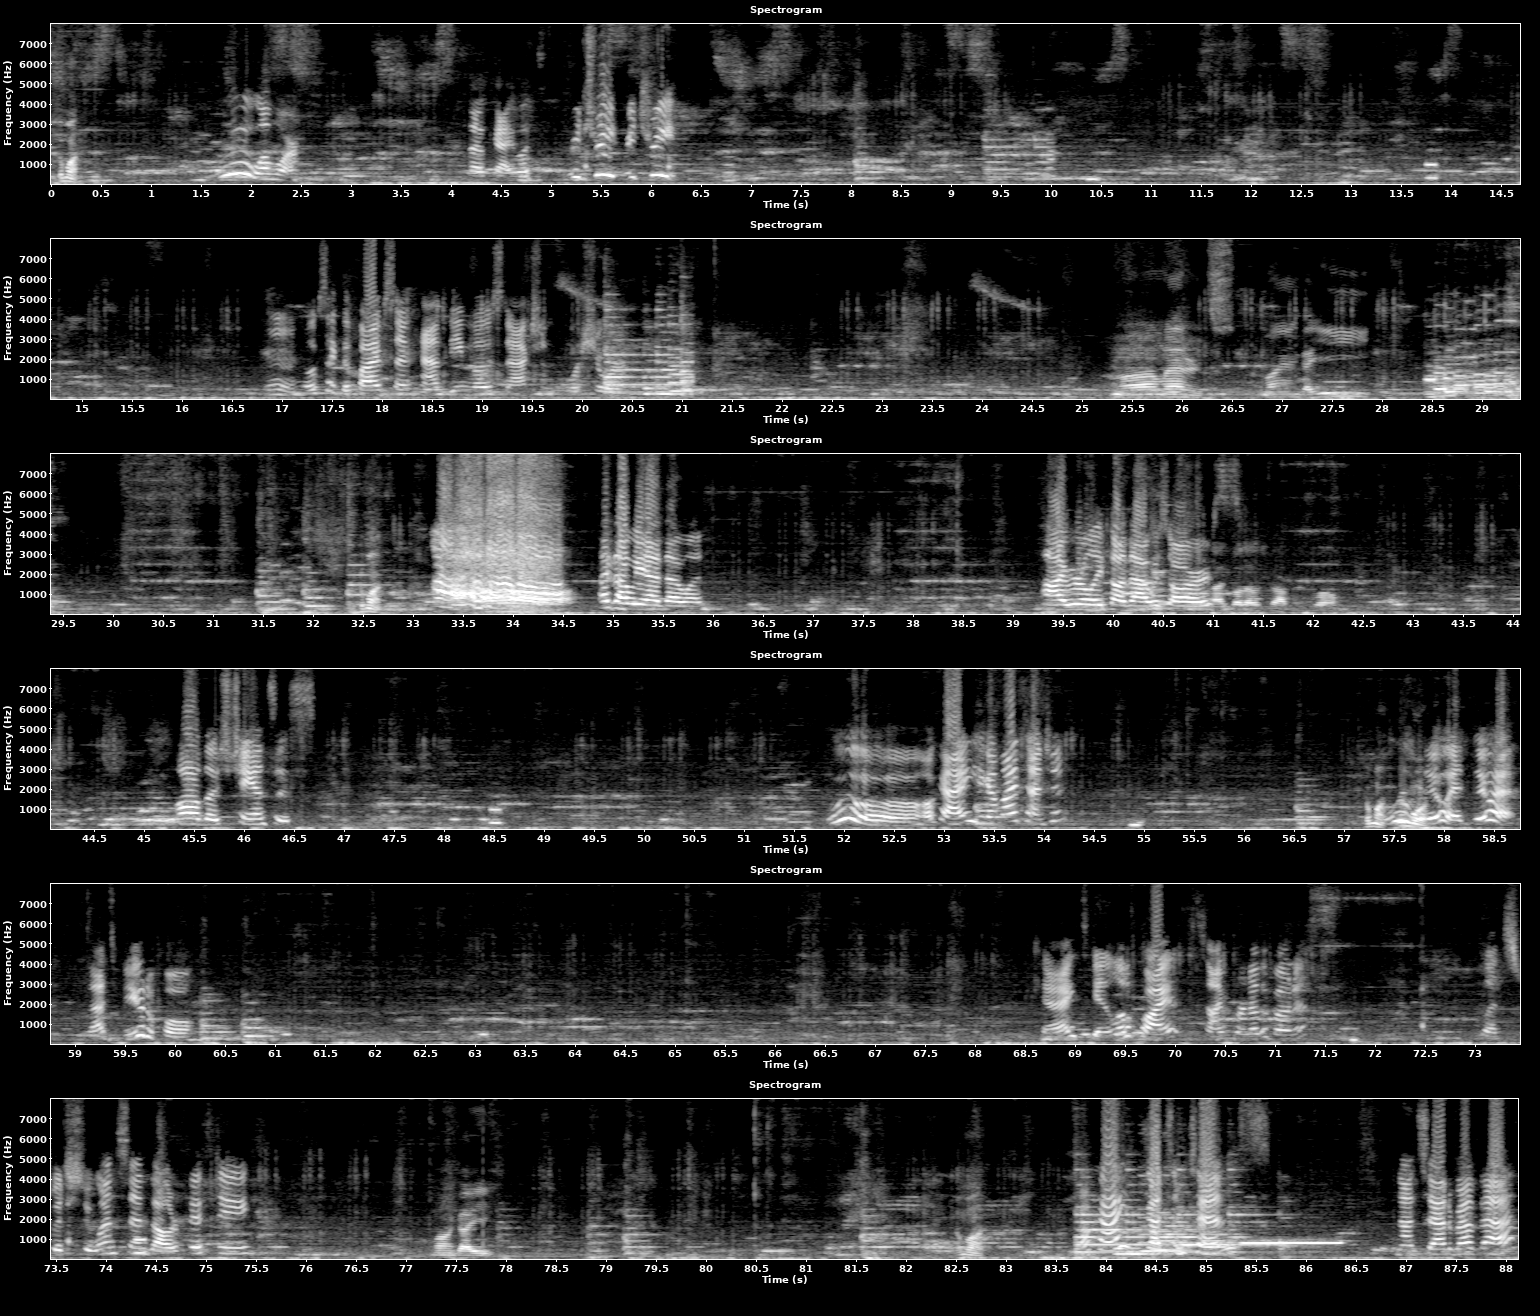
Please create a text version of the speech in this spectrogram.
Come on. Woo, one more. Okay, let's retreat, retreat. Looks like the five cent had the most action for sure. Come on, lanterns. Come on. Come on. Ah, I thought we had that one. I really thought that was ours. I thought I was dropping as well. All those chances. Ooh, okay, you got my attention. Come on, three more. do it, do it. That's beautiful. Okay, it's getting a little quiet. It's time for another bonus. Let's switch to one cent, dollar fifty. Come on, guy. Come on. Okay, got some tens. Not sad about that.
